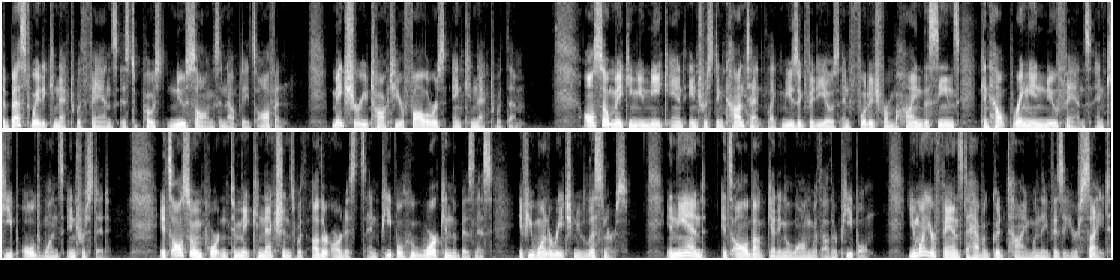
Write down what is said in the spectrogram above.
The best way to connect with fans is to post new songs and updates often. Make sure you talk to your followers and connect with them. Also, making unique and interesting content like music videos and footage from behind the scenes can help bring in new fans and keep old ones interested. It's also important to make connections with other artists and people who work in the business if you want to reach new listeners. In the end, it's all about getting along with other people. You want your fans to have a good time when they visit your site,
